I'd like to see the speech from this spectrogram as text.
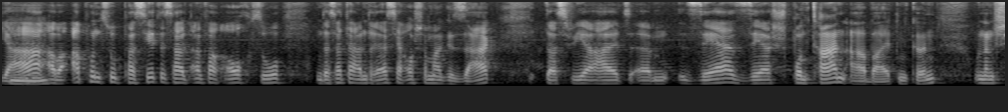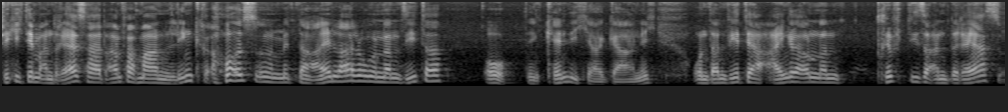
Ja, mhm. aber ab und zu passiert es halt einfach auch so, und das hat der Andreas ja auch schon mal gesagt, dass wir halt ähm, sehr, sehr spontan arbeiten können. Und dann schicke ich dem Andreas halt einfach mal einen Link raus mit einer Einladung und dann sieht er, oh, den kenne ich ja gar nicht. Und dann wird er eingeladen und dann trifft dieser Andreas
